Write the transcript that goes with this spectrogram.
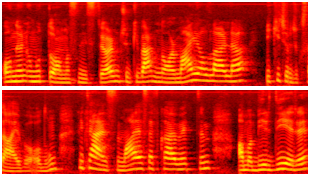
onların umutlu olmasını istiyorum. Çünkü ben normal yollarla iki çocuk sahibi oldum. Bir tanesini maalesef kaybettim ama bir diğeri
